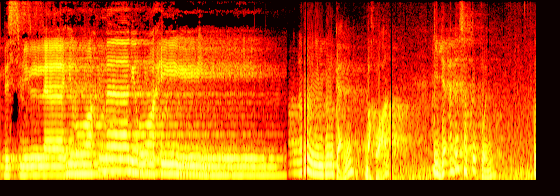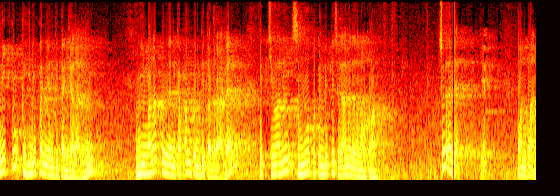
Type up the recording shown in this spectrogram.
بسم الله الرحمن الرحيم Ulama menyimpulkan bahwa tidak ada satupun liku kehidupan yang kita jalani dimanapun dan kapanpun kita berada kecuali semua petunjuknya sudah ada dalam Al-Quran sudah ada ya pelan-pelan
